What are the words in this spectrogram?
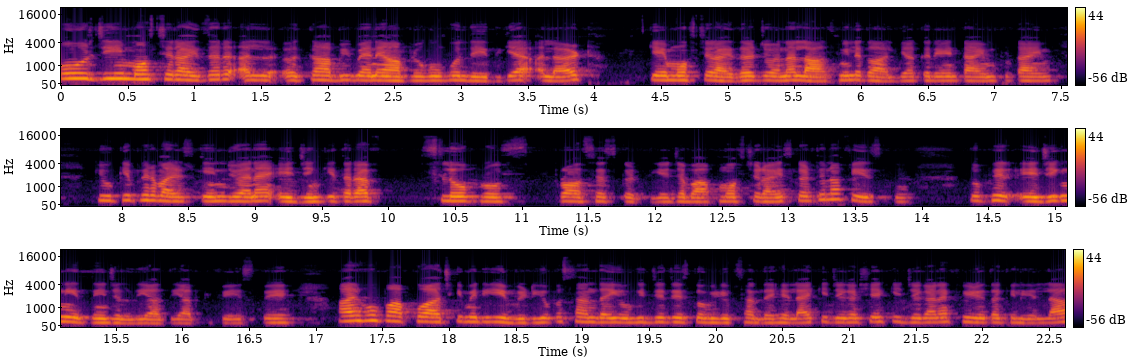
और जी मॉइस्चराइज़र का भी मैंने आप लोगों को दे दिया अलर्ट कि मॉइस्चराइज़र जो है ना लाजमी लगा लिया करें टाइम टू टाइम क्योंकि फिर हमारी स्किन जो है ना एजिंग की तरफ़ स्लो प्रोसेस करती है। जब आप मॉइस्चराइज़ करते हो ना फेस को तो फिर एजिंग नहीं इतनी जल्दी आती है आपके फेस पे। आई होप आपको आज की मेरी ये वीडियो पसंद आई होगी। जिस जिसको वीडियो पसंद आई है लाइक कीजिएगा शेयर कीजिएगा नेक्स्ट वीडियो तक के लिए अल्लाह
